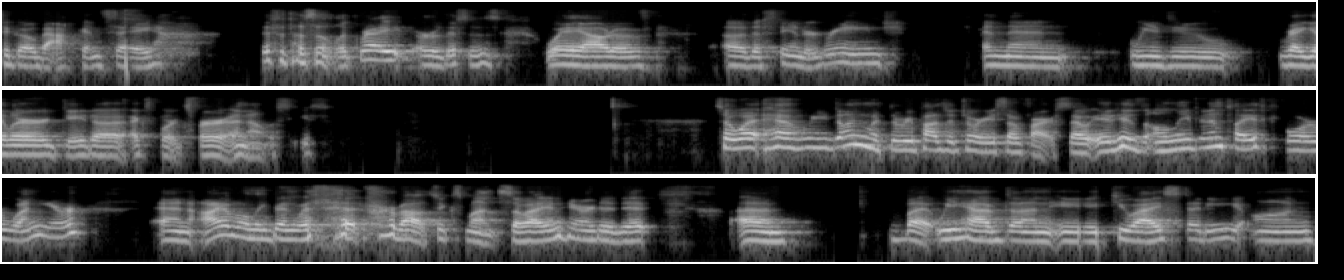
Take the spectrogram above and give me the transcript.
to go back and say, this doesn't look right, or this is way out of uh, the standard range. And then we do regular data exports for analyses. So what have we done with the repository so far? So it has only been in place for one year and I have only been with it for about six months. So I inherited it. Um, but we have done a QI study on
